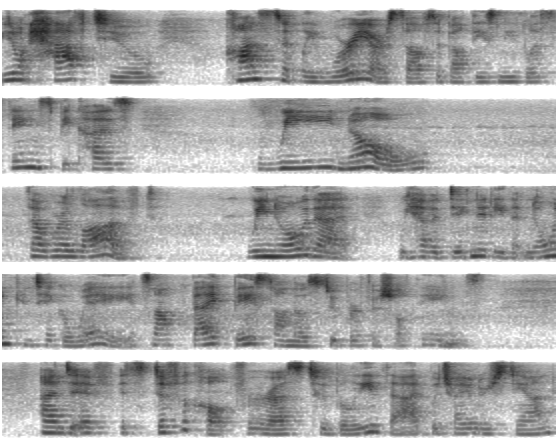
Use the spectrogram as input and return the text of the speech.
we don't have to constantly worry ourselves about these needless things because we know that we're loved. We know that we have a dignity that no one can take away. It's not based on those superficial things. And if it's difficult for us to believe that, which I understand,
